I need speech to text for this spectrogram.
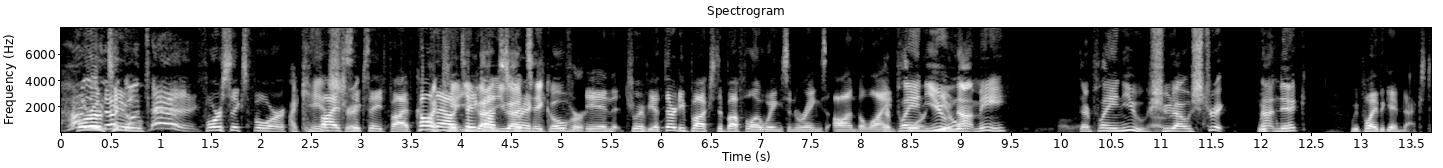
How 402 tag? 464 I can't, 5685. Call now. can't. You Take gotta- on you gotta take over. in trivia. 30 bucks to Buffalo Wings and Rings on the line. They're playing for you, not me. They're playing you. Shootout was strict, not Nick. We play the game next.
